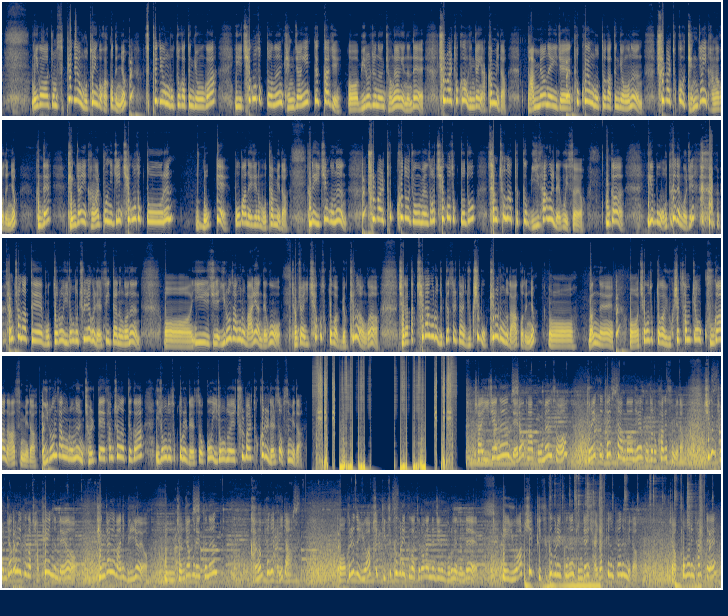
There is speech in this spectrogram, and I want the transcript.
이거 좀 스피드형 모터인 것 같거든요. 스피드형 모터 같은 경우가 이 최고 속도는 굉장히 끝까지 어, 밀어주는 경향이 있는데 출발 토크가 굉장히 약합니다. 반면에 이제 토크형 모터 같은 경우는 출발 토크가 굉장히 강하거든요. 근데 굉장히 강할 뿐이지 최고 속도는 높게 뽑아내지는 못합니다. 근데 이 친구는 출발 토크도 좋으면서 최고 속도도 3000W급 이상을 내고 있어요. 그러니까 이게 뭐 어떻게 된 거지? 3000W의 모터로 이 정도 출력을 낼 수 있다는 거는 어이 이론상으로 말이 안 되고 잠시만 이 최고 속도가 몇 킬로 나온 거야? 제가 딱 체감으로 느꼈을 때 한 65킬로 정도 나왔거든요. 어 맞네. 어, 최고 속도가 63.9가 나왔습니다. 이론상으로는 절대 3000W가 이 정도 속도를 낼 수 없고 이 정도의 출발 토크를 낼 수 없습니다. 자 이제는 내려가 보면서 브레이크 테스트 한번 해보도록 하겠습니다 지금 전자 브레이크가 잡혀 있는데요 굉장히 많이 밀려요 음, 전자 브레이크는 강한 편이 아니다 어, 그래서 유압식 디스크 브레이크가 들어갔는지는 모르겠는데 이 유압식 디스크 브레이크는 굉장히 잘 잡히는 편입니다. 자 코너링 탈 때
